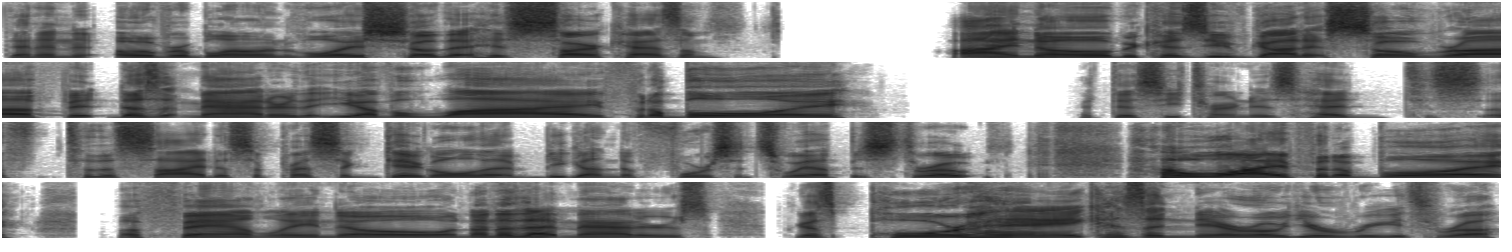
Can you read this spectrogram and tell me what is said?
then in an overblown voice showed that his sarcasm. I know because you've got it so rough, it doesn't matter that you have a wife and a boy. At this, he turned his head to, uh, to the side to suppress a giggle that had begun to force its way up his throat. A wife and a boy, a family, no, none of that matters, because poor Hank has a narrow urethra.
